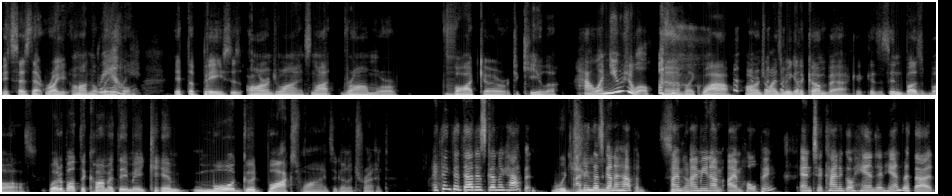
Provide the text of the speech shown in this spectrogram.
It says that right on the label. Really? It the base is orange wine. It's not rum or vodka or tequila. How unusual. And I'm like, wow, orange wine's making a comeback because it's in buzz balls. What about the comment they made, Kim? More good box wines are going to trend. I think that that is going to happen. Would you? I think that's going to happen. I'm, I mean, I'm, I'm hoping. And to kind of go hand in hand with that,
